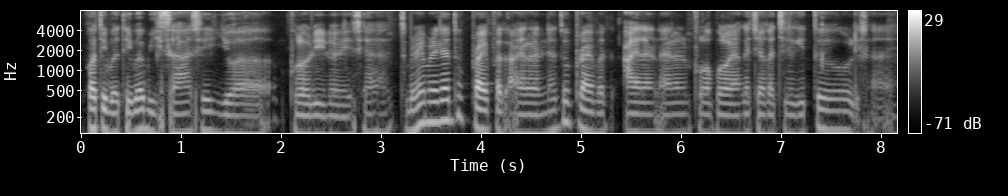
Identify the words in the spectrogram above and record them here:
kok tiba-tiba bisa sih jual pulau di Indonesia? Sebenarnya mereka tuh private islandnya tuh private island island pulau-pulau yang kecil-kecil gitu di sana.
